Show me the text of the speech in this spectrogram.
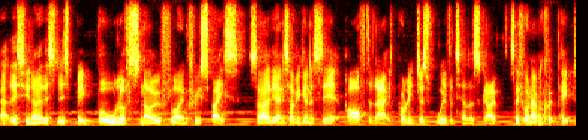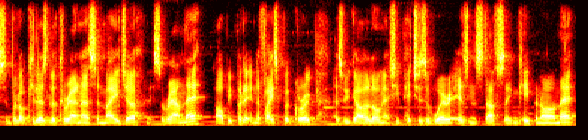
at this, you know, this, this big ball of snow flying through space. So the only time you're going to see it after that is probably just with a telescope. So if you want to have a quick peek with some binoculars, look around Ursa Major. It's around there. I'll be putting it in the Facebook group as we go along, actually pictures of where it is and stuff, so you can keep an eye on there.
